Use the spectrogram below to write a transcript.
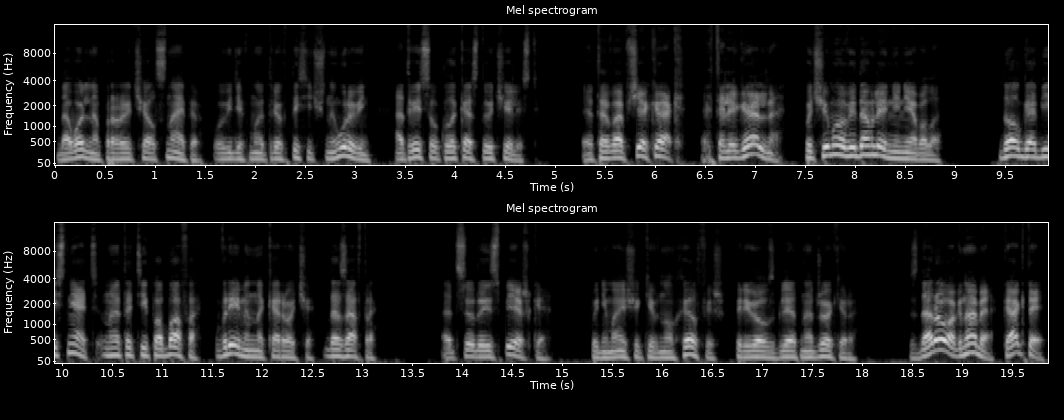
Довольно прорычал снайпер, увидев мой трехтысячный уровень, отвесил клыкастую челюсть. «Это вообще как? Это легально? Почему уведомлений не было?» «Долго объяснять, но это типа бафа. Временно, короче. До завтра». «Отсюда и спешка», — понимающе кивнул Хелфиш, перевел взгляд на Джокера. «Здорово, гномя! Как ты?»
